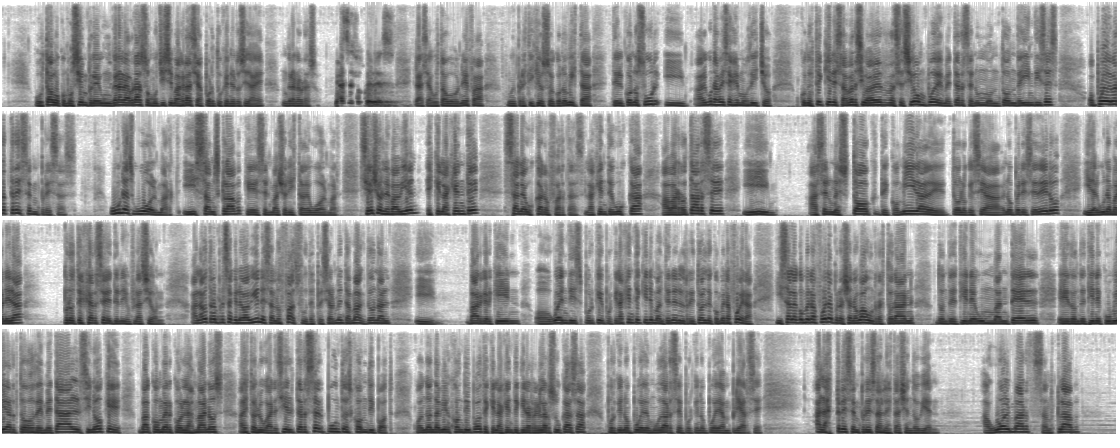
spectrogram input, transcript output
Gustavo, como siempre, un gran abrazo. Muchísimas gracias por tu generosidad. ¿eh? Un gran abrazo. Gracias a ustedes. Gracias, Gustavo Nefa, muy prestigioso economista del Cono Sur. Y algunas veces hemos dicho, cuando usted quiere saber si va a haber recesión, puede meterse en un montón de índices o puede ver tres empresas. Una es Walmart y Sam's Club, que es el mayorista de Walmart. Si a ellos les va bien, es que la gente sale a buscar ofertas. La gente busca abarrotarse y hacer un stock de comida, de todo lo que sea no perecedero y de alguna manera protegerse de la inflación. A la otra empresa que le va bien es a los fast food, especialmente a McDonald's y Burger King o Wendy's. ¿Por qué? Porque la gente quiere mantener el ritual de comer afuera. Y sale a comer afuera, pero ya no va a un restaurante donde tiene un mantel, eh, donde tiene cubiertos de metal, sino que va a comer con las manos a estos lugares. Y el tercer punto es Home Depot. Cuando anda bien Home Depot es que la gente quiere arreglar su casa porque no puede mudarse, porque no puede ampliarse. A las tres empresas le está yendo bien. A Walmart, Sam's Club,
